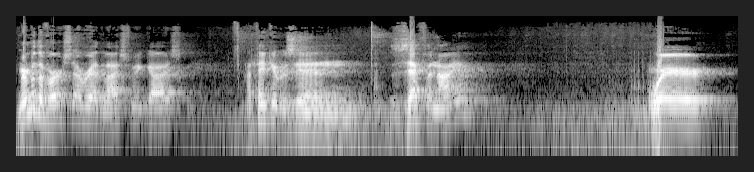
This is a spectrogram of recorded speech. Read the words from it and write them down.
Remember the verse I read last week, guys? I think it was in Zephaniah, where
